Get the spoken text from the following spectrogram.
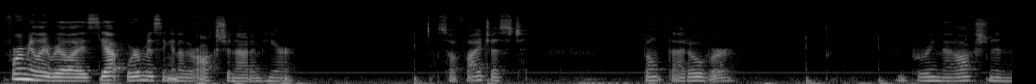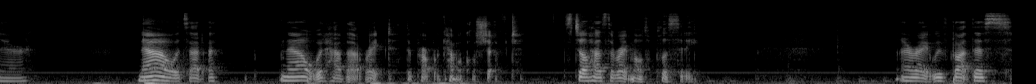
formula, I realized, yeah, we're missing another oxygen atom here. So if I just bump that over and bring that oxygen in there, now it's at a, now it would have that right, the proper chemical shift. It still has the right multiplicity. All right, we've got this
